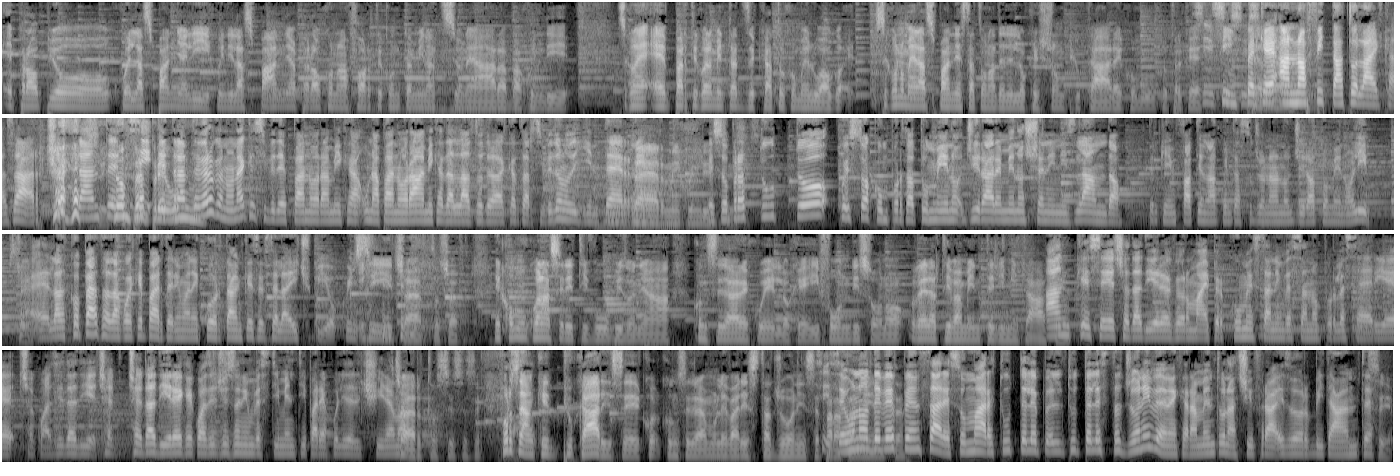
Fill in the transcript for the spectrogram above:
è proprio quella Spagna lì, quindi la Spagna però con una forte contaminazione araba, quindi secondo me è particolarmente azzeccato come luogo. Secondo me la Spagna è stata una delle location più care comunque, perché Sì, Sì, sì, perché sì. hanno affittato l'Alcazar, cioè Tante, non sì, proprio e tant'è un- vero che non è che si vede panoramica, una panoramica dall'alto dell'Alcazar, si vedono degli interni. interni, quindi E sì. soprattutto questo ha comportato meno, girare meno scene in Islanda, perché infatti nella quinta stagione hanno girato meno lì. Cioè, la coperta da qualche parte rimane corta anche se sei la HBO, quindi... Sì, certo, certo. E comunque una serie TV bisogna considerare quello che i fondi sono relativamente limitati. Anche se c'è da dire che ormai per come stanno investendo per le serie c'è quasi da, di- c'è, c'è da dire che quasi ci sono investimenti pari a quelli del cinema. Certo, sì, sì, sì. Forse anche più cari se co- consideriamo le varie stagioni Sì, se uno deve pensare, sommare tutte le, tutte le stagioni, viene chiaramente una cifra esorbitante. Sì.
